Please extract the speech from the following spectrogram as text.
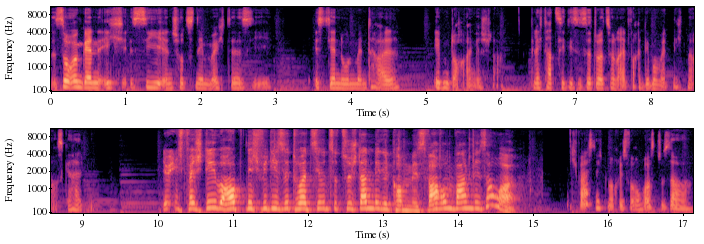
so ungern ich sie in Schutz nehmen möchte, sie ist ja nun mental eben doch angeschlagen. Vielleicht hat sie diese Situation einfach in dem Moment nicht mehr ausgehalten. ich verstehe überhaupt nicht, wie die Situation so zustande gekommen ist. Warum waren wir sauer? Ich weiß nicht, Maurice, warum warst du sauer?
